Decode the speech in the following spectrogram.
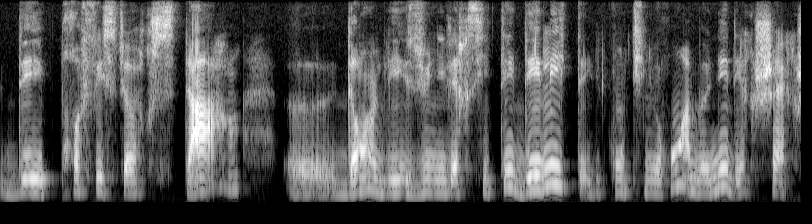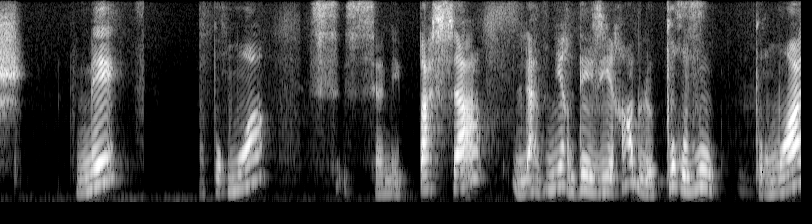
des professeurs stars dans les universités d'élite et ils continueront à mener des recherches. Mais pour moi, ce n'est pas ça l'avenir désirable pour vous. Pour moi,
